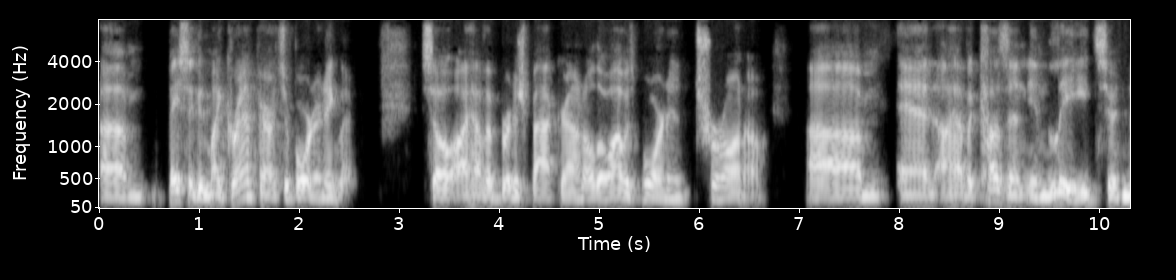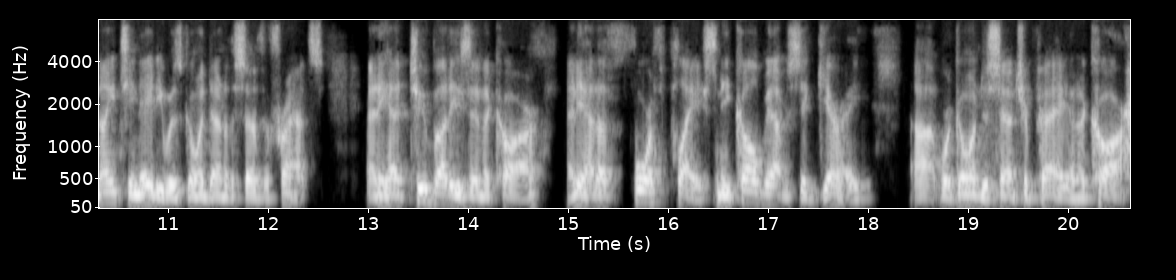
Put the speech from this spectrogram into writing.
um, basically my grandparents are born in England, so I have a British background. Although I was born in Toronto, um, and I have a cousin in Leeds who in 1980 was going down to the south of France and he had two buddies in a car and he had a fourth place. And he called me up and said, Gary, uh, we're going to Saint Tropez in a car.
